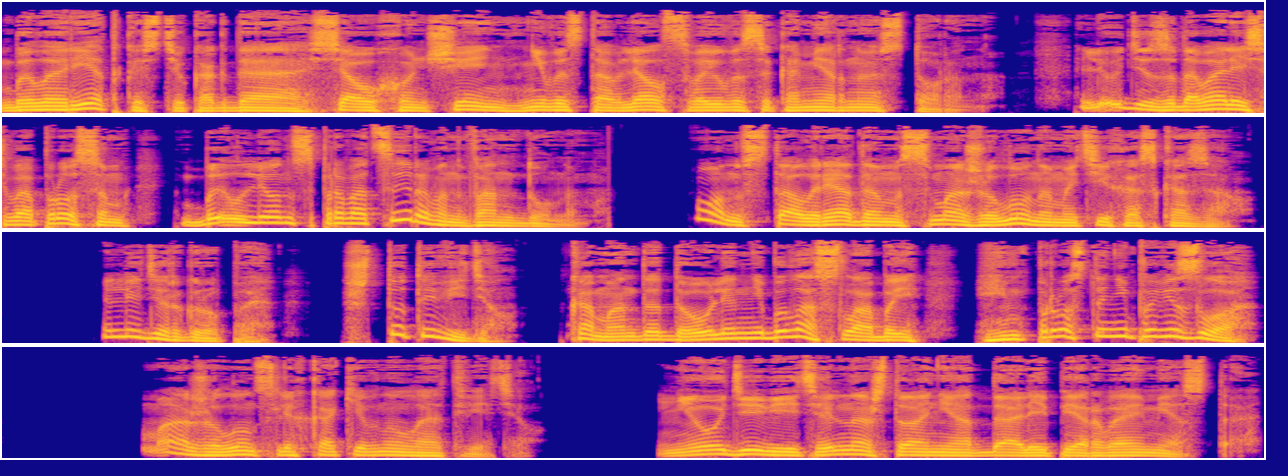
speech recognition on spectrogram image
Было редкостью, когда Сяо Хунчень не выставлял свою высокомерную сторону. Люди задавались вопросом, был ли он спровоцирован Ван Дуном. Он встал рядом с Мажелуном и тихо сказал. «Лидер группы, что ты видел? Команда Доулин не была слабой, им просто не повезло». Мажелун слегка кивнул и ответил. Неудивительно, что они отдали первое место.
